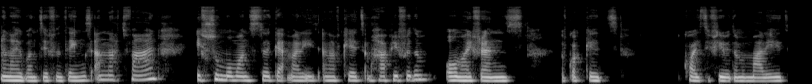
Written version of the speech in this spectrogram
and I want different things, and that's fine. If someone wants to get married and have kids, I'm happy for them. All my friends have got kids, quite a few of them are married,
